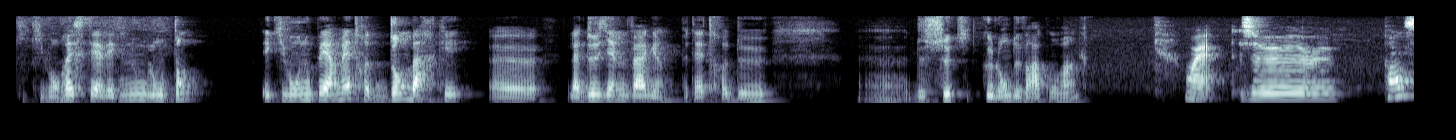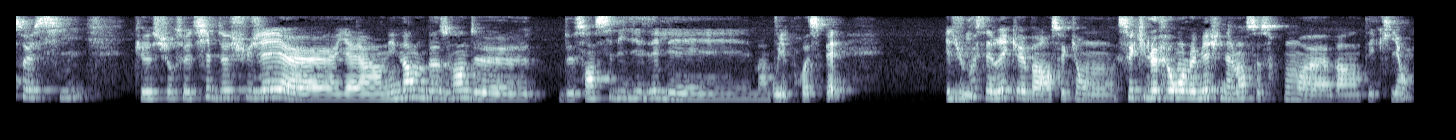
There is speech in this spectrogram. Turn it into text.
qui, vont rester avec nous longtemps et qui vont nous permettre d'embarquer la deuxième vague, peut-être, de, euh, de ceux que l'on devra convaincre. Ouais, je pense aussi que sur ce type de sujet, euh, il y a un énorme besoin de, de sensibiliser les, ben, prospects. Et du coup, c'est vrai que ben, ceux, qui ont, ceux qui le feront le mieux, finalement, ce seront euh, ben, tes clients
